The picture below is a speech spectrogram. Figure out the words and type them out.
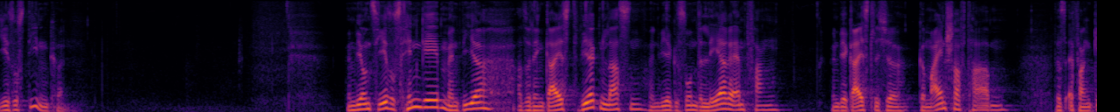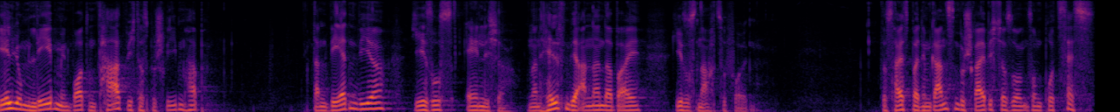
Jesus dienen können. Wenn wir uns Jesus hingeben, wenn wir also den Geist wirken lassen, wenn wir gesunde Lehre empfangen, wenn wir geistliche Gemeinschaft haben, das Evangelium leben in Wort und Tat, wie ich das beschrieben habe, dann werden wir Jesus ähnlicher. Und dann helfen wir anderen dabei, Jesus nachzufolgen. Das heißt, bei dem Ganzen beschreibe ich ja so, so einen Prozess.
